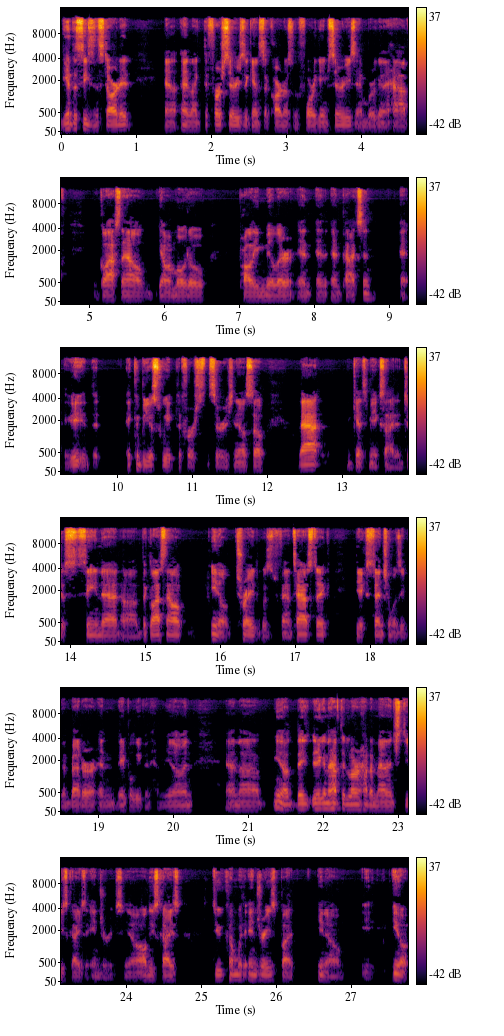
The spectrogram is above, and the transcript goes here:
get the season started and, and, like the first series against the Cardinals was a four game series, and we're gonna have Glasnow, Yamamoto, probably Miller, and and, and Paxton. It, it, it, could be a sweep the first series, you know. So that gets me excited. Just seeing that uh, the Glasnow, you know, trade was fantastic. The extension was even better, and they believe in him, you know. And and uh, you know they, they're gonna have to learn how to manage these guys' injuries. You know, all these guys do come with injuries, but you know, you know,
